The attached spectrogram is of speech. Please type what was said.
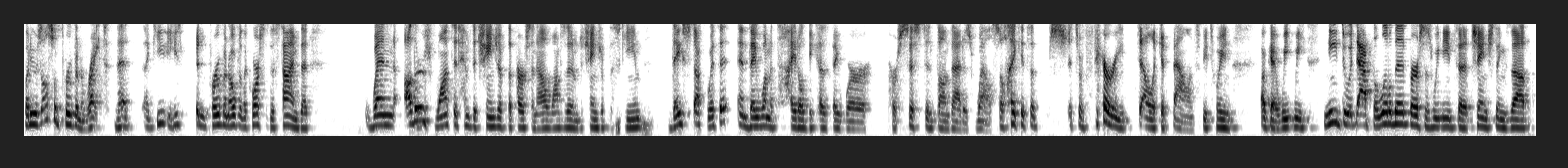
but he was also proven right that like he, he's been proven over the course of this time that when others wanted him to change up the personnel wanted him to change up the scheme they stuck with it and they won a title because they were persistent on that as well. So like it's a it's a very delicate balance between okay, we we need to adapt a little bit versus we need to change things up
